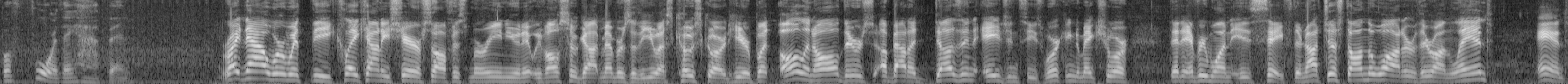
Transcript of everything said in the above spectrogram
before they happen. Right now, we're with the Clay County Sheriff's Office Marine Unit. We've also got members of the U.S. Coast Guard here, but all in all, there's about a dozen agencies working to make sure that everyone is safe. They're not just on the water, they're on land and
